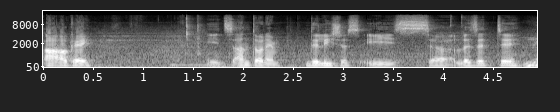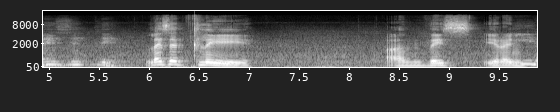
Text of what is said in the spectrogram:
Ah, okay. It's antonym. Delicious is uh. Lezzetli. And this arrange,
